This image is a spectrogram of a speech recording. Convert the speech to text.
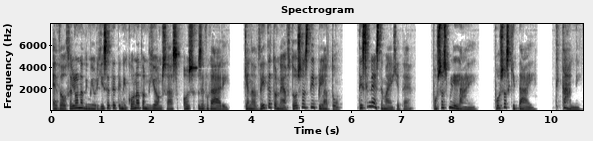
Εδώ θέλω να δημιουργήσετε την εικόνα των δυο σας ως ζευγάρι και να δείτε τον εαυτό σας δίπλα του. Τι συνέστημα έχετε, πώς σας μιλάει, πώς σας κοιτάει, τι κάνει;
